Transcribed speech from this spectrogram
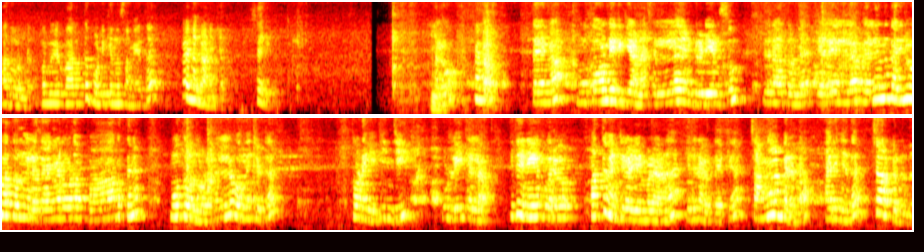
അതുകൊണ്ട് അപ്പോൾ വറുത്ത് പൊടിക്കുന്ന സമയത്ത് വീണ്ടും കാണിക്കാം. ശരി. ഹലോ? കണ്ടോ? തേങ്ങ മൂത്തോണ്ടിരിക്കുകയാണ്. എല്ലാ ഇൻഗ്രീഡിയൻസും ഇതിനകത്തുണ്ട്. ഇലയെല്ലാം ഇലയൊന്നും കരിഞ്ഞു പോകത്തൊന്നുമില്ല. തേങ്ങയുടെ കൂടെ പാകത്തിന് മൂത്ത് വന്നോളൂ. എല്ലാം ഒന്നിച്ചിട്ട് തുടങ്ങി. ഇഞ്ചി ഉള്ളി എല്ലാം. ഇതിനി ഒരു പത്ത് മിനിറ്റ് കഴിയുമ്പോഴാണ് ഇതിനകത്തേക്ക് ചങ്ങലം വരണ്ട അരിഞ്ഞത് ചേർക്കുന്നത്.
